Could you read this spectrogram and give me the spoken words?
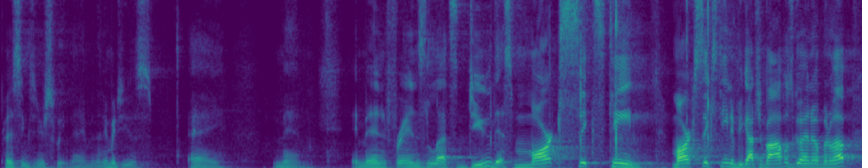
Pray these things in your sweet name. In the name of Jesus, amen. Amen, Amen, friends. Let's do this. Mark 16. Mark 16. If you got your Bibles, go ahead and open them up.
